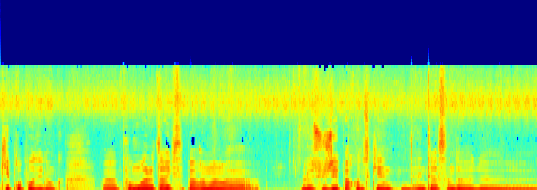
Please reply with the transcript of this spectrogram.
qui est proposé. Donc pour moi le tarif c'est pas vraiment le sujet. Par contre ce qui est intéressant de,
